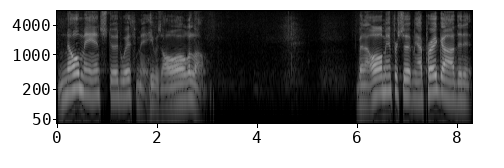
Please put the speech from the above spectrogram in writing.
no man stood with me. He was all alone. But all men forsook me. I pray God that it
